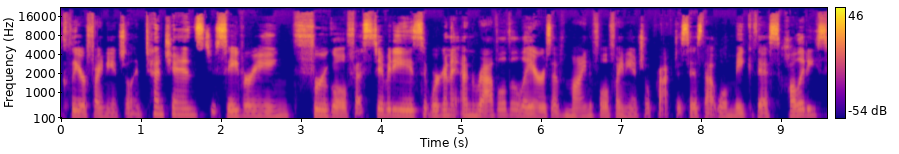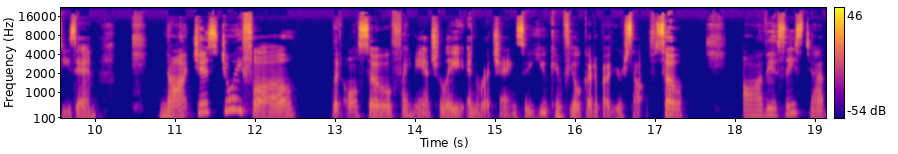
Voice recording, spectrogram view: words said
clear financial intentions to savoring frugal festivities. We're going to unravel the layers of mindful financial practices that will make this holiday season not just joyful, but also financially enriching so you can feel good about yourself. So, obviously, step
